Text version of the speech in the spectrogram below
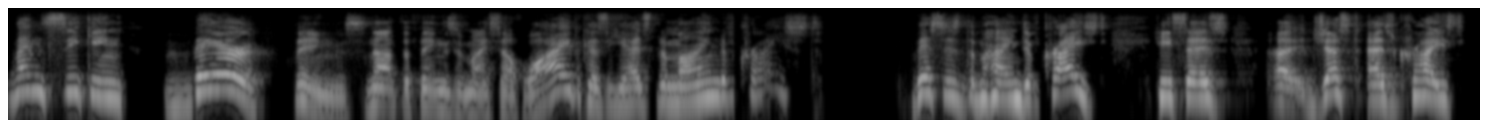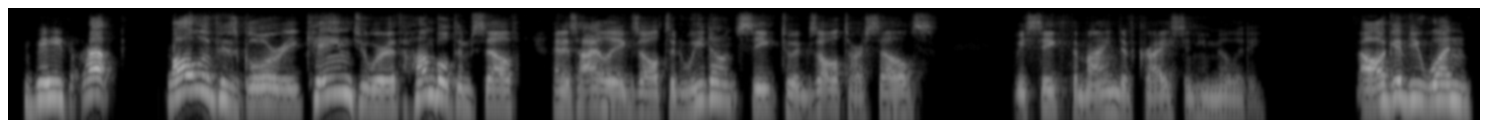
I'm seeking their things, not the things of myself. Why? Because he has the mind of Christ. This is the mind of Christ. He says, uh, just as Christ gave up all of his glory, came to earth, humbled himself, and is highly exalted, we don't seek to exalt ourselves. We seek the mind of Christ in humility. I'll give you one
